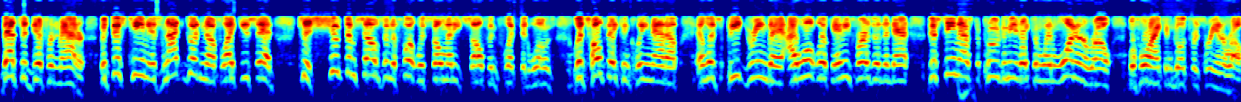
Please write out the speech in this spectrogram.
that's a different matter. But this team is not good enough, like you said, to shoot themselves in the foot with so many self-inflicted wounds. Let's hope they can clean that up, and let's beat Green Bay. I won't look any further than that. This team has to prove to me they can win one in a row before I can go for three in a row.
